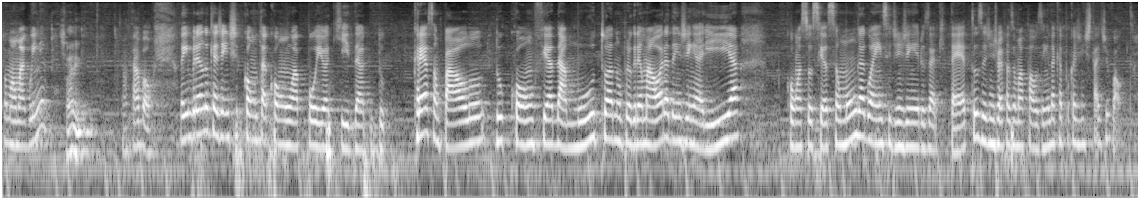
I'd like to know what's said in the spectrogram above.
Tomar uma aguinha? Isso aí. Então tá bom. Lembrando que a gente conta com o apoio aqui da, do CREA São Paulo, do Confia, da Mútua, no programa Hora da Engenharia, com a Associação Mongaguaense de Engenheiros e Arquitetos. A gente vai fazer uma pausinha, daqui a pouco a gente está de volta.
